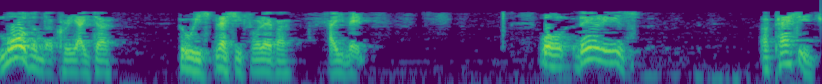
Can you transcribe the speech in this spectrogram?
more than the Creator who is blessed forever. Amen. Well, there is a passage,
